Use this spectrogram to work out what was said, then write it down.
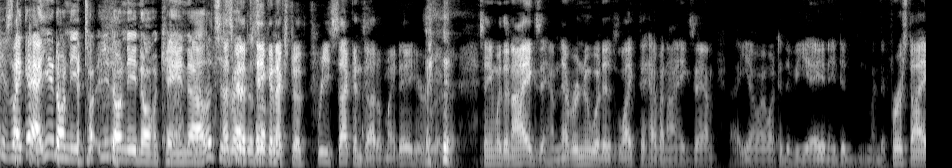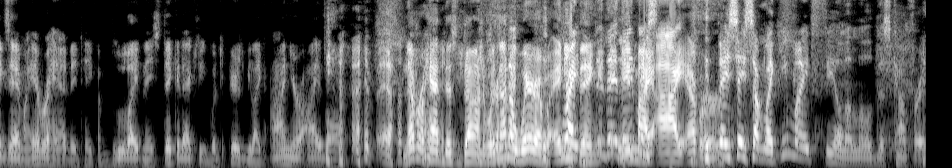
he's like, yeah, you don't need to, you don't need Novocaine. Uh, let's just That's going to take up an extra three seconds out of my day here. But, uh, same with an eye exam. Never knew what it was like to have an eye exam. Uh, you know, I went to the VA and they did my, the first eye exam I ever had. They take a blue light and they stick it actually what appears to be like on your eyeball. Never had this done. Was unaware of anything They- they- in my they- eye ever. They say something like, you might feel a little discomfort.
